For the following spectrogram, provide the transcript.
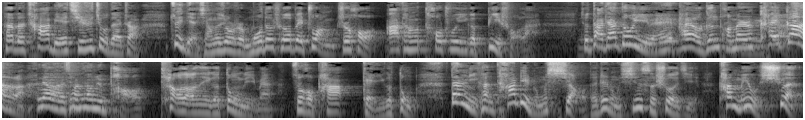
它的差别，其实就在这儿。最典型的就是摩托车被撞之后，阿汤掏出一个匕首来。就大家都以为他要跟旁边人开干了，踉踉跄跄去跑，跳到那个洞里面，最后啪给一个洞。但是你看他这种小的这种心思设计，他没有炫，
